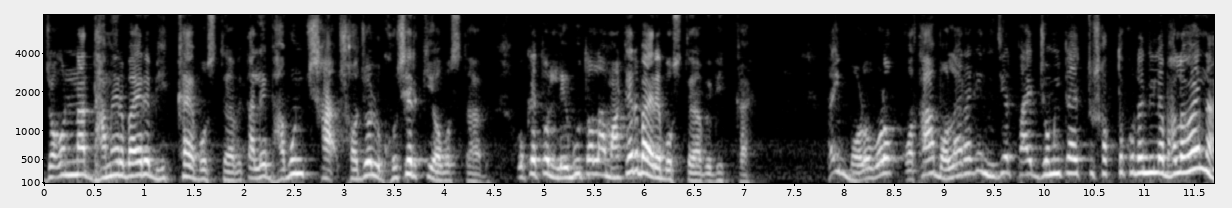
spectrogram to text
জগন্নাথ ধামের বাইরে ভিক্ষায় বসতে হবে। তাহলে ভাবুন সজল ঘোষের কি অবস্থা হবে? ওকে তো লেবুতলা মাঠের বাইরে বসতে হবে ভিক্ষায়। তাই বড় বড় কথা বলার আগে নিজের পায়ের জমিটা একটু শক্ত করে নিলে ভালো হয় না?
